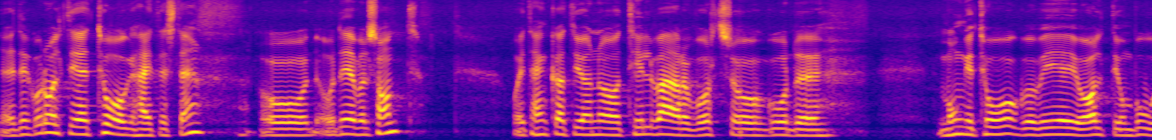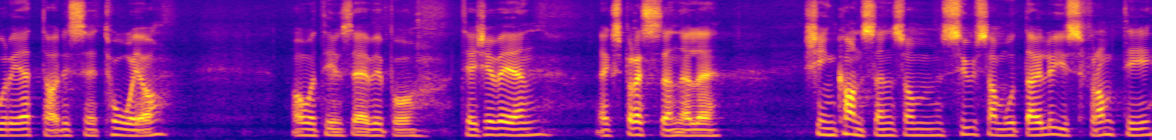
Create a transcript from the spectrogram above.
Eh, det går alltid et tog, heites det, og, og det er vel sant. Og jeg tenker at Gjennom tilværet vårt så går det mange tog, og vi er jo alltid om bord i et av disse togene. Av og til så er vi på TGV-en, Ekspressen eller Shinkansen som suser mot ei lys framtid.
